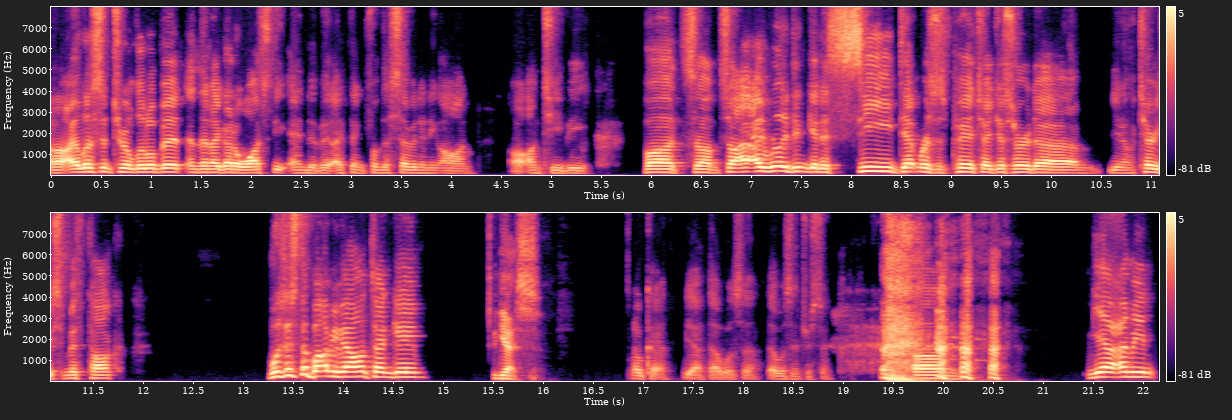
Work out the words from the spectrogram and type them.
Uh, I listened to a little bit, and then I got to watch the end of it. I think from the seven inning on uh, on TV. But um, so I, I really didn't get to see Detmers' pitch. I just heard um, you know Terry Smith talk. Was this the Bobby Valentine game? Yes. Okay, yeah, that was uh, that was interesting. Um, Yeah, I mean,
